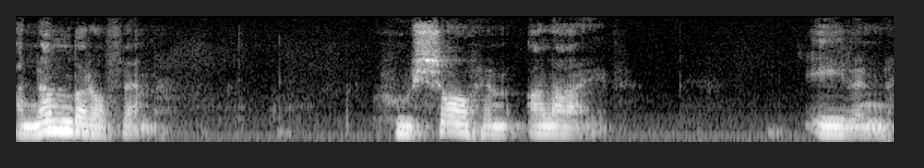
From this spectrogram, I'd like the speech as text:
a number of them who saw him alive. Even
